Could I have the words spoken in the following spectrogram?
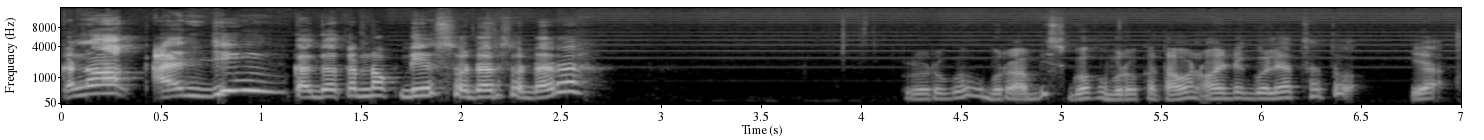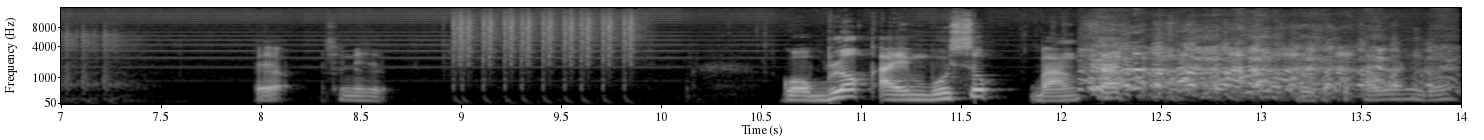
Kenok anjing. Kagak kenok dia saudara-saudara peluru gua keburu habis gua keburu ketahuan. Oh ini gue lihat satu. Ya. Ayo sini. Goblok ayam busuk bangsat. Ketahuan gua.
